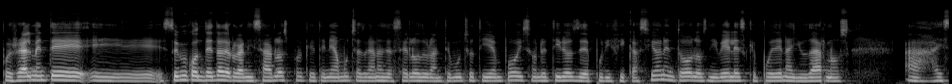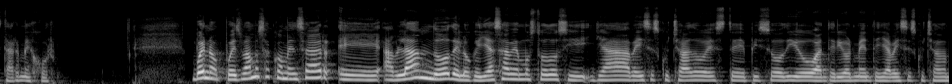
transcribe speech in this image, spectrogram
pues realmente estoy muy contenta de organizarlos porque tenía muchas ganas de hacerlo durante mucho tiempo y son retiros de purificación en todos los niveles que pueden ayudarnos a estar mejor. Bueno, pues vamos a comenzar eh, hablando de lo que ya sabemos todos. Si ya habéis escuchado este episodio anteriormente, ya habéis escuchado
